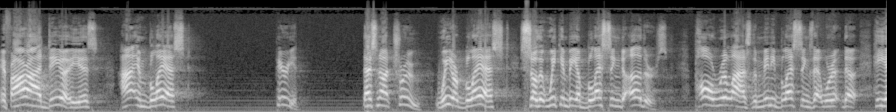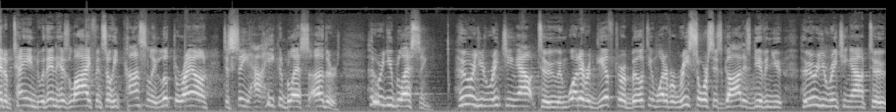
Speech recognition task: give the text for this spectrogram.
if our idea is, I am blessed, period. That's not true. We are blessed so that we can be a blessing to others. Paul realized the many blessings that, were, that he had obtained within his life, and so he constantly looked around to see how he could bless others. Who are you blessing? Who are you reaching out to in whatever gift or ability and whatever resources God has given you? Who are you reaching out to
